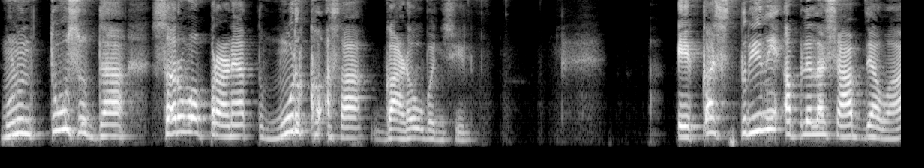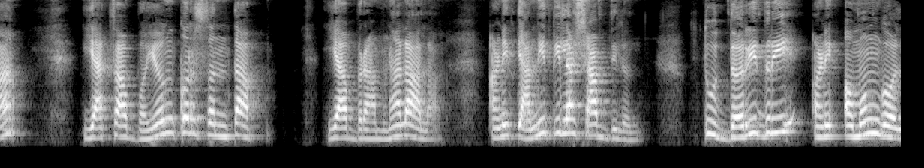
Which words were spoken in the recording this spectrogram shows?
म्हणून तू सुद्धा सर्व प्राण्यात मूर्ख असा गाढव बनशील. एका स्त्रीने आपल्याला शाप द्यावा याचा भयंकर संताप या ब्राह्मणाला आला आणि त्यांनी तिला शाप दिलं. तू दरिद्री आणि अमंगल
